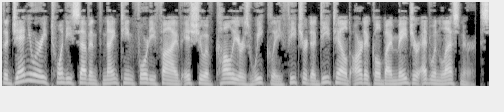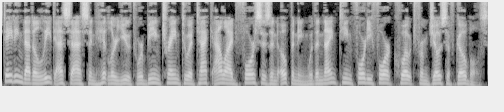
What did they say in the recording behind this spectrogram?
The January 27, 1945 issue of Collier's Weekly featured a detailed article by Major Edwin Lessner, stating that elite SS and Hitler Youth were being trained to attack Allied forces and opening with a 1944 quote from Joseph Goebbels.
